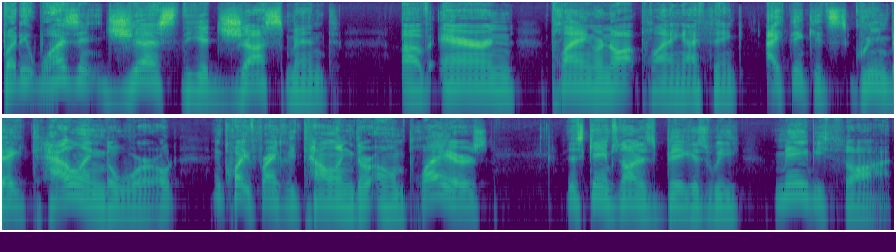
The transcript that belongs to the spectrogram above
But it wasn't just the adjustment of Aaron playing or not playing, I think. I think it's Green Bay telling the world, and quite frankly, telling their own players, this game's not as big as we maybe thought.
